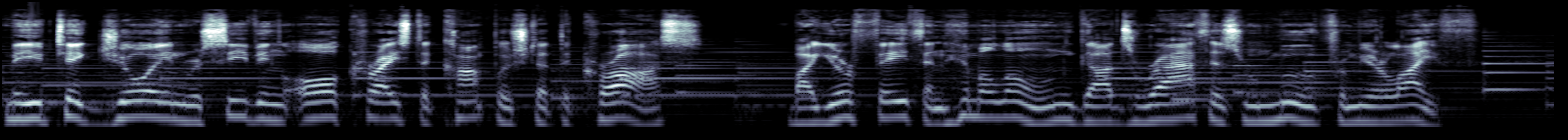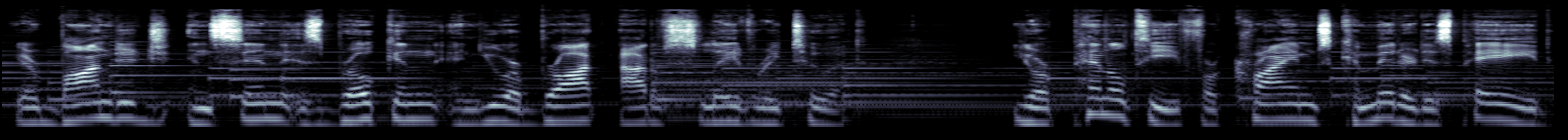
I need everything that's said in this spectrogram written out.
May you take joy in receiving all Christ accomplished at the cross by your faith in Him alone, God's wrath is removed from your life. Your bondage in sin is broken, and you are brought out of slavery to it. Your penalty for crimes committed is paid,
